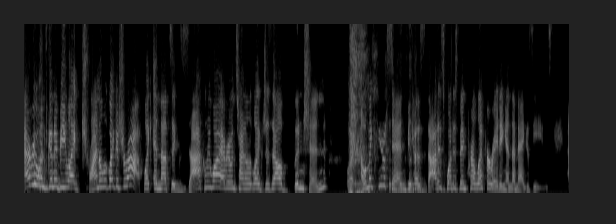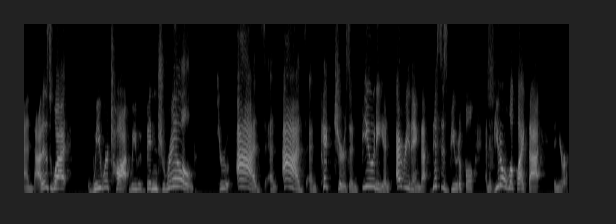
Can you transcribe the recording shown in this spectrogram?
everyone's going to be like trying to look like a giraffe. Like, and that's exactly why everyone's trying to look like Gisele Bündchen or Elle Macpherson because that is what has been proliferating in the magazines. And that is what we were taught. We've been drilled through ads and ads and pictures and beauty and everything that this is beautiful. And if you don't look like that, then you're a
